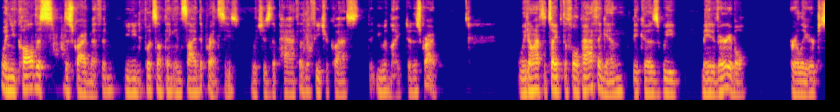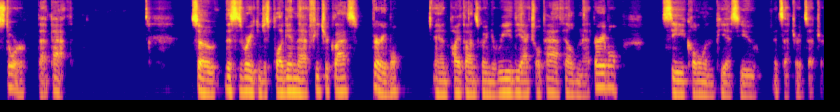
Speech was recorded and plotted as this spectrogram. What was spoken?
when you call this describe method, you need to put something inside the parentheses, which is the path of the feature class that you would like to describe. We don't have to type the full path again because we made a variable earlier to store that path. So this is where you can just plug in that feature class variable and Python's going to read the actual path held in that variable, C colon PSU, etc., etc.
